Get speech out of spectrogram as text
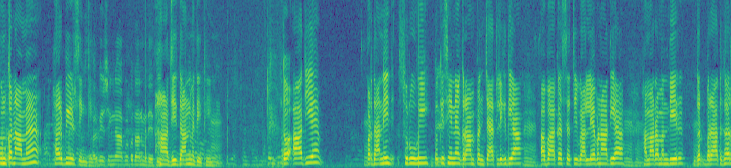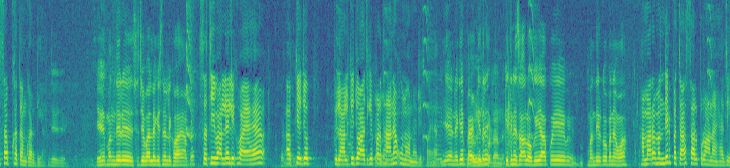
उनका नाम है हरबीर सिंह जी। हरबीर सिंह ने आपको दान में दी थी? हाँ जी दान में दी थी। हम्म। तो आज ये प्रधानी शुरू हुई तो किसी ने ग्राम पंचायत लिख दिया हम्म। अब आकर सचिवालय बना दिया हमारा मंदिर बारात घर सब खत्म कर दिया। जी जी। ये मंदिर सचिवालय किसने लिखवाया यहाँ पे? सचिवालय लिखवाया है। अब के जो फ़िलहाल के जो आज के प्रधान है उन्होंने लिखवाया ये कितने कितने साल हो गए आपको ये मंदिर को बने हुआ? हमारा मंदिर पचास साल पुराना है जी।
